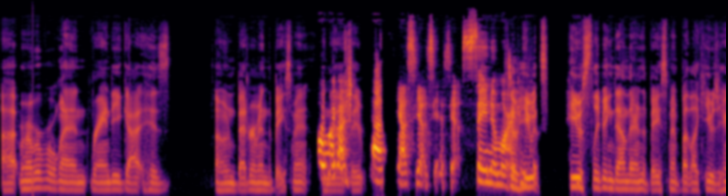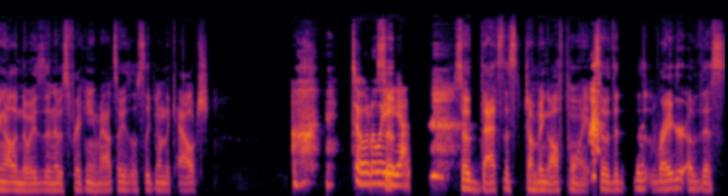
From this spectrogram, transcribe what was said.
uh remember when randy got his own bedroom in the basement oh my gosh. they- Yes, yes, yes, yes, yes. Say no more. So he was he was sleeping down there in the basement but like he was hearing all the noises and it was freaking him out so he was sleeping on the couch Oh, totally So- yes. so that's this jumping off point so the, the writer of this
